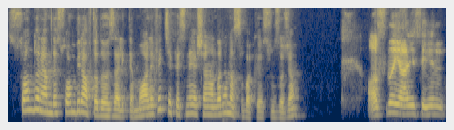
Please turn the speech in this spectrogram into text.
Son dönemde son bir haftada özellikle muhalefet cephesinde yaşananlara nasıl bakıyorsunuz hocam? Aslında yani senin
